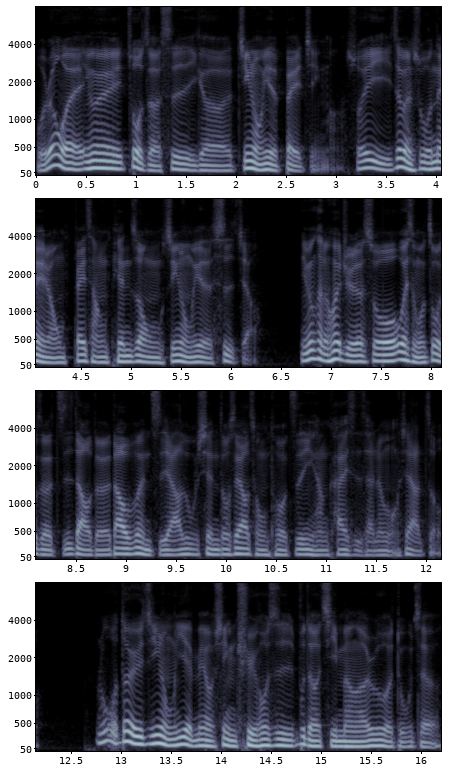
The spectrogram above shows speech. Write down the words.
我认为，因为作者是一个金融业的背景嘛，所以这本书的内容非常偏重金融业的视角。你们可能会觉得说，为什么作者指导的大部分职涯路线都是要从投资银行开始才能往下走？如果对于金融业没有兴趣或是不得其门而入的读者，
